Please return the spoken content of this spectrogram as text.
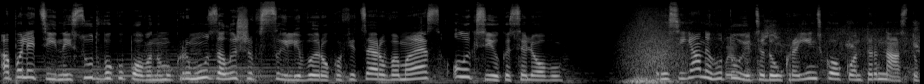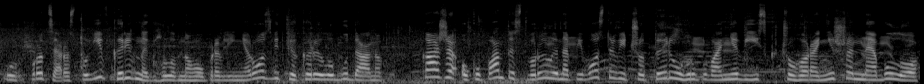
Апеляційний суд в окупованому Криму залишив в силі вирок офіцеру ВМС Олексію Кисельову. Росіяни готуються до українського контрнаступу. Про це розповів керівник головного управління розвідки Кирило Буданов. Каже, окупанти створили на півострові чотири угрупування військ, чого раніше не було.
